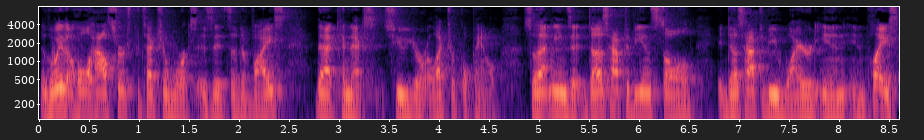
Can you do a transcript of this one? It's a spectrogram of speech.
Now, the way that whole house surge protection works is it's a device that connects to your electrical panel. So that means it does have to be installed. It does have to be wired in in place.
